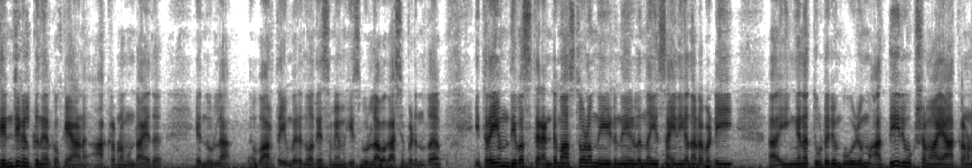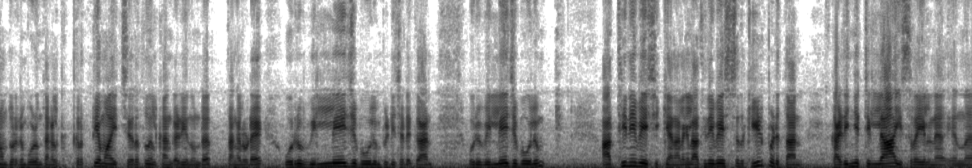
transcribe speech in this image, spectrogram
ടെന്റുകൾക്ക് നേർക്കൊക്കെയാണ് ആക്രമണം ഉണ്ടായത്. എന്നുള്ള വാർത്തയും വരുന്നു. അതേസമയം ഹിസ്ബുള്ള അവകാശപ്പെടുന്നത് ഇത്രയും ദിവസത്തെ രണ്ട് മാസത്തോളം നീണ്ടു നീളുന്ന ഈ സൈനിക നടപടി ഇങ്ങനെ തുടരുമ്പോഴും അതിരൂക്ഷമായ ആക്രമണം തുടരുമ്പോഴും തങ്ങൾക്ക് കൃത്യമായി ചെറുത്ത് നിൽക്കാൻ കഴിയുന്നുണ്ട്. തങ്ങളുടെ ഒരു വില്ലേജ് പോലും പിടിച്ചെടുക്കാൻ ഒരു വില്ലേജ് പോലും അധിനിവേശിക്കാൻ അല്ലെങ്കിൽ അധിനിവേശിച്ചത് കീഴ്പ്പെടുത്താൻ കഴിഞ്ഞിട്ടില്ല ഇസ്രയേലിന് എന്ന്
